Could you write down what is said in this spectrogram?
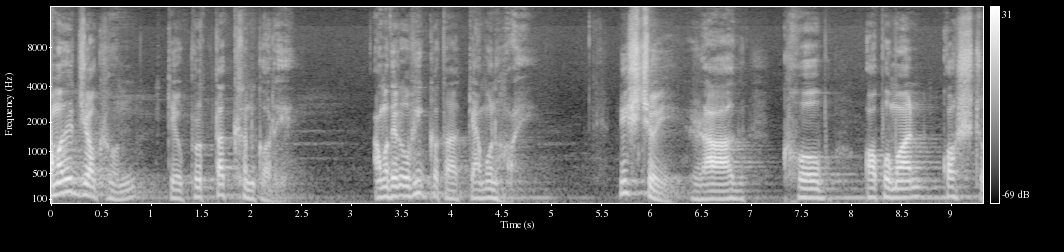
আমাদের যখন কেউ প্রত্যাখ্যান করে, আমাদের অভিজ্ঞতা কেমন হয়? নিশ্চয়ই রাগ, ক্ষোভ, অপমান, কষ্ট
